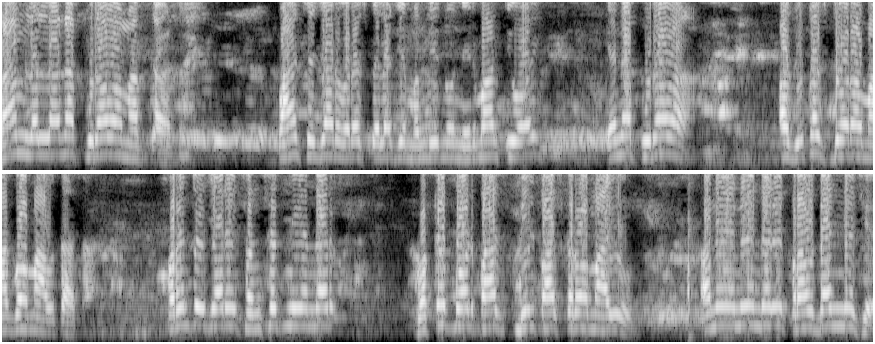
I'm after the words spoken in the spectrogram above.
રામલલ્લાના પુરાવા માંગતા હતા. પાંચ હજાર વર્ષ પહેલા જે મંદિરનું નિર્માણ થયું હોય, એના પુરાવા આ વિપક્ષ દ્વારા માંગવામાં આવતા હતા. પરંતુ જ્યારે સંસદની અંદર Waqf board pass, bill pass કરવામાં આવ્યું, અને એની અંદર એક પ્રાવધાન્ય છે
